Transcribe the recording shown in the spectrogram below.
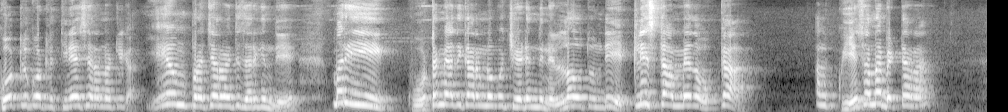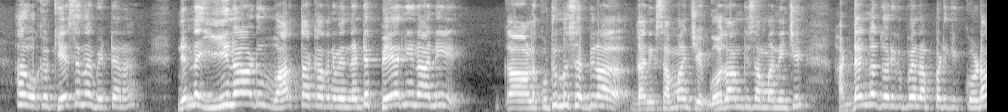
కోట్లు కోట్లు కోట్లు తినేశారన్నట్లుగా ఏం ప్రచారం అయితే జరిగింది? మరి కూటమి అధికారంలోకి వచ్చి ఏడింది నెల అవుతుంది ఎట్లీస్ట్ ఆమె మీద ఒక్క వాళ్ళు కేసు అన్నా పెట్టారా? అది ఒక కేసు అన్నా పెట్టారా? నిన్న ఈనాడు వార్తా కథనం ఏంటంటే పేర్ని నాని వాళ్ళ కుటుంబ సభ్యుల దానికి సంబంధించి గోదాంకి సంబంధించి అడ్డంగా దొరికిపోయినప్పటికీ కూడా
